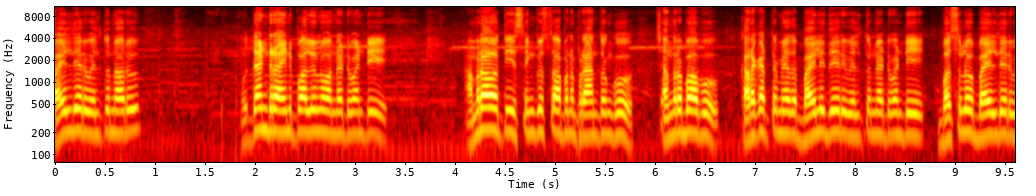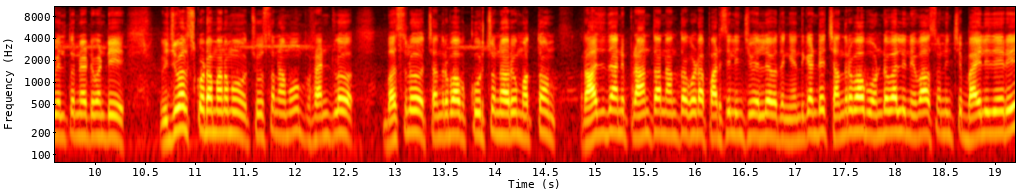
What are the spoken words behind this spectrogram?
బయలుదేరి వెళ్తున్నారు. ఉద్దండి రాయనిపాలెంలో ఉన్నటువంటి అమరావతి శంకుస్థాపన ప్రాంతంకు చంద్రబాబు కరకట్ట మీద బయలుదేరి వెళ్తున్నటువంటి బస్సులో బయలుదేరి వెళ్తున్నటువంటి విజువల్స్ కూడా మనము చూస్తున్నాము. ఫ్రంట్లో బస్సులో చంద్రబాబు కూర్చున్నారు. మొత్తం రాజధాని ప్రాంతాన్ని అంతా కూడా పరిశీలించి వెళ్ళే విధంగా. ఎందుకంటే చంద్రబాబు ఉండవల్లి నివాసం నుంచి బయలుదేరి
